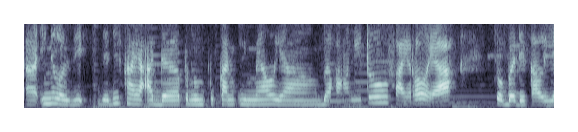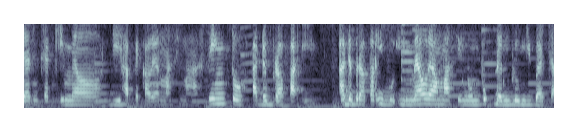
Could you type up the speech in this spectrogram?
Uh, ini loh Zi, jadi kayak ada penumpukan email yang belakangan itu viral ya. Coba deh kalian cek email di HP kalian masing-masing tuh ada berapa email ada berapa ribu email yang masih numpuk dan belum dibaca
